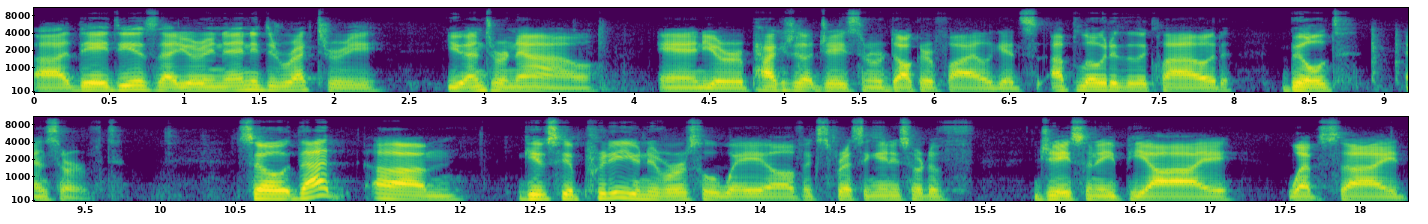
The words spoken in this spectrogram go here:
uh, the idea is that you're in any directory, you enter Now, and your package.json or Docker file gets uploaded to the cloud, built, and served. So that um, gives you a pretty universal way of expressing any sort of JSON API, website,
